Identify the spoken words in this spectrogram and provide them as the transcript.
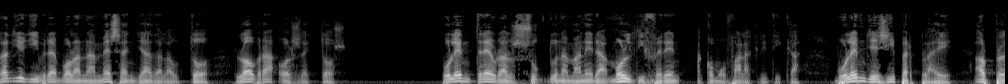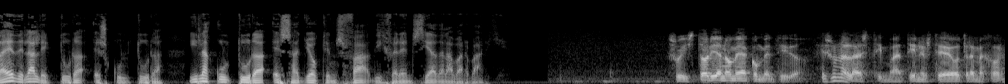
Radio Llibre vol anar més enllà de l'autor, l'obra o els lectors. Volem treure el suc d'una manera molt diferent a com ho fa la crítica. Volem llegir per plaer. El plaer de la lectura és cultura i la cultura és allò que ens fa diferenciar de la barbàrie. Su historia no me ha convencido. Es una lástima. ¿Tiene usted otra mejor?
